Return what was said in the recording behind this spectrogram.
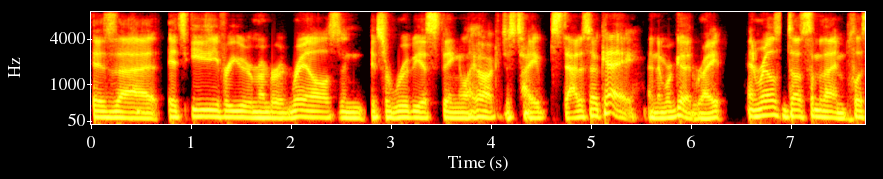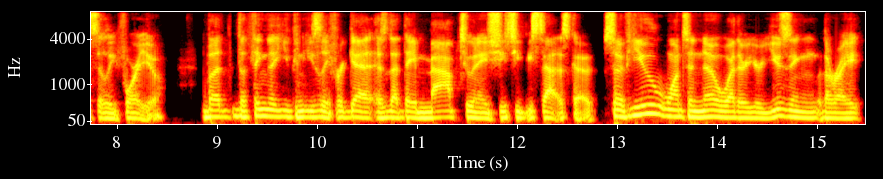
is that it's easy for you to remember in Rails and it's a Rubyist thing like, oh, I can just type status okay and then we're good, right? And Rails does some of that implicitly for you. But the thing that you can easily forget is that they map to an HTTP status code. So if you want to know whether you're using the right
